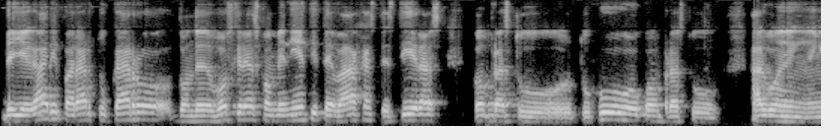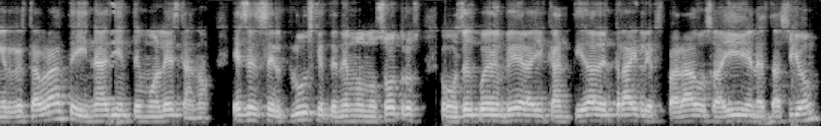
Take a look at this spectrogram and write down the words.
de llegar y parar tu carro donde vos creas conveniente y te bajas, te estiras, compras tu, tu jugo, compras tu algo en, en, el restaurante y nadie te molesta, ¿no? Ese es el plus que tenemos nosotros. Como ustedes pueden ver, hay cantidad de trailers parados ahí en la estación.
